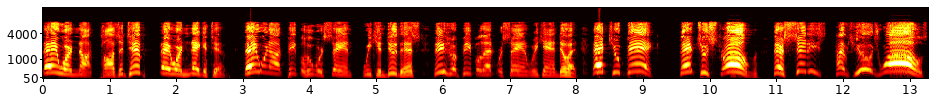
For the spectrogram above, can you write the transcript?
They were not positive, they were negative. They were not people who were saying, we can do this. These were people that were saying, we can't do it. They're too big. They're too strong. Their cities have huge walls,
